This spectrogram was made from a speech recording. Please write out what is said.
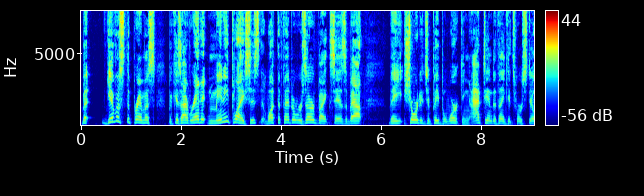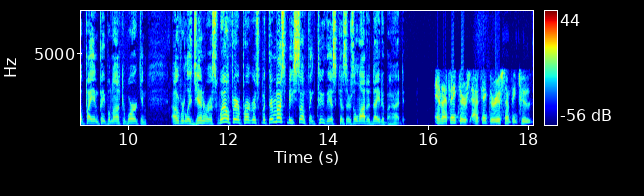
But give us the premise because I've read it in many places that what the Federal Reserve Bank says about the shortage of people working. I tend to think it's we're still paying people not to work and overly generous welfare programs, but there must be something to this because there's a lot of data behind it. And I think there's, I think there is something to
